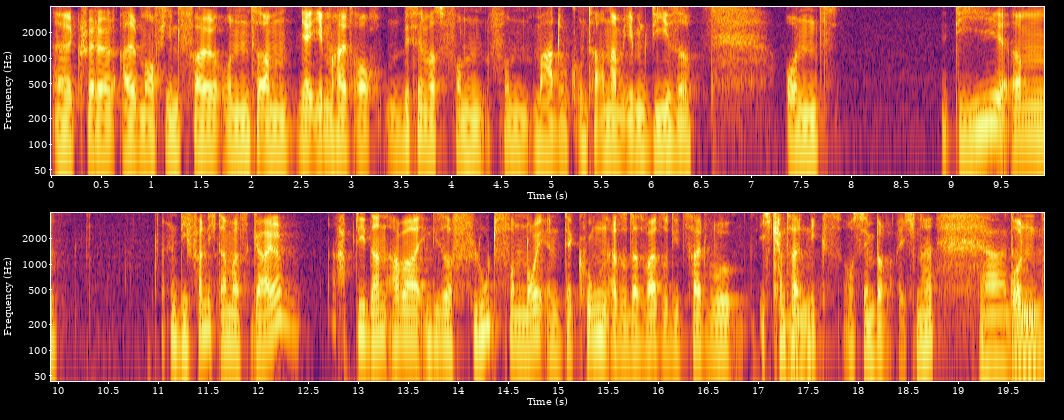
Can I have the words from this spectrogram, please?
äh, Cradle-Alben auf jeden Fall und ähm, ja, eben halt auch ein bisschen was von, von Marduk, unter anderem eben diese. Und die, ähm, die fand ich damals geil. Hab die dann aber in dieser Flut von Neuentdeckungen, also das war halt so die Zeit, wo ich kannte halt mhm. nichts aus dem Bereich, ne? Ja, dann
